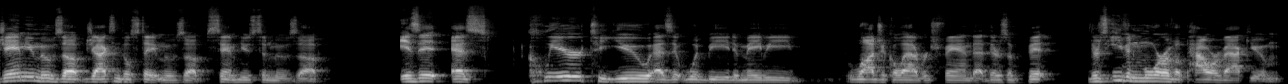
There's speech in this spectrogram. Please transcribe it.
JMU moves up, Jacksonville State moves up, Sam Houston moves up. Is it as clear to you as it would be to maybe logical average fan that there's a bit there's even more of a power vacuum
